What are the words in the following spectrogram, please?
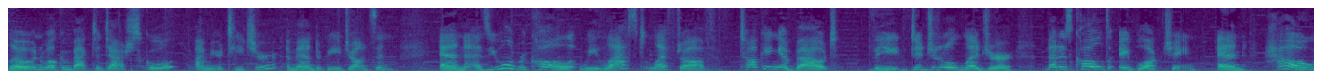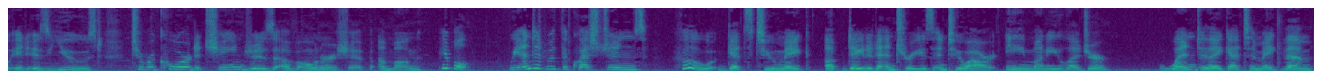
Hello and welcome back to Dash School. I'm your teacher, Amanda B. Johnson, and as you will recall, we last left off talking about the digital ledger that is called a blockchain and how it is used to record changes of ownership among people. We ended with the questions who gets to make updated entries into our e money ledger? When do they get to make them?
